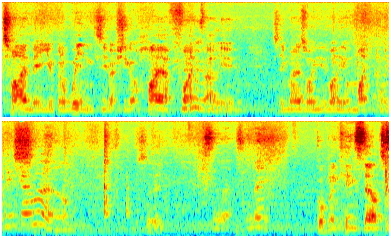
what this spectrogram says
tie me, you're going to win because you've actually got higher fight value. So you may as well use one of your might I think points. I will. So So that's nice Goblin King's down to two.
